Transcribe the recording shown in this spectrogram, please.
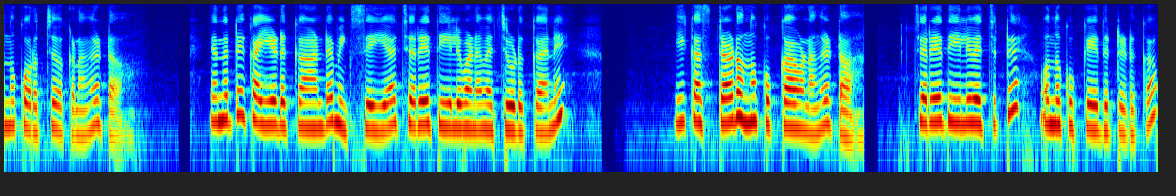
ഒന്ന് കുറച്ച് വെക്കണം കേട്ടോ. എന്നിട്ട് കൈയെടുക്കാണ്ട് മിക്സ് ചെയ്യുക. ചെറിയ തീയിൽ വേണം വെച്ച് കൊടുക്കാൻ. ഈ കസ്റ്റാർഡ് ഒന്ന് കുക്കാവണം കേട്ടോ. ചെറിയ തീയിൽ വെച്ചിട്ട് ഒന്ന് കുക്ക് ചെയ്തിട്ട് എടുക്കാം.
